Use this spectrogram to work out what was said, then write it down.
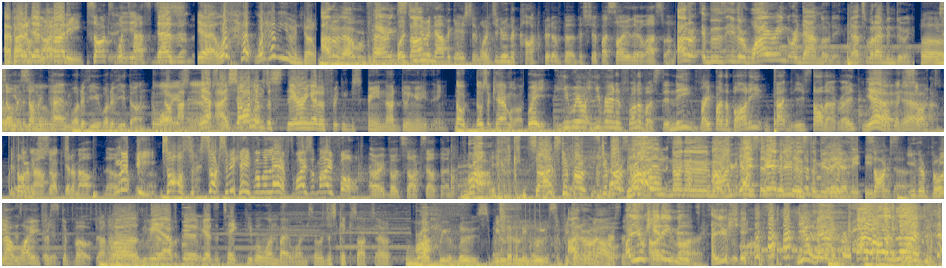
I found a dead died? body. Socks, what It- tasks have that's- you done? Yeah, what ha what have you even done? I don't know. Repairing What did you do in navigation? What did you do in the cockpit of the, the ship? I saw you there last round. I don't. It was either wiring or downloading. That's what I've been doing. Whoa. Sell me, even sell me pen. What have you What have you done? The No, I- and yeah, I saw him just staring at a freaking screen, not doing anything. No, those are cameras. Wait, he ran he ran in front of us, didn't he? Right by the body. In fact, you saw that, right? Yeah, like yeah. sucked. Vote him out. sucked. Get him out. No. get him Me! out. Socks, socks to me came from the left. Why is it my fault? All right, vote socks out then. Bruh. Socks. Skip vote. Skip vote. Socks Bruh. No, no, no, no, no. You guys can't do this to me again. Socks either vote out white or skip vote. John, Well, we have to we have to take people one by one, so let's just kick socks out. No, Bruh. we lose. We literally lose if we get I the don't wrong know. person. Are you kidding we me? lost. Are you kidding? lost. You back! I was not.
